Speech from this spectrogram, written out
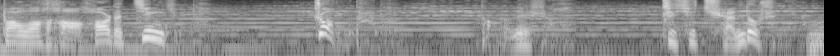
帮我好好的经营它，壮大它。到了那时候，这些全都是你的，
